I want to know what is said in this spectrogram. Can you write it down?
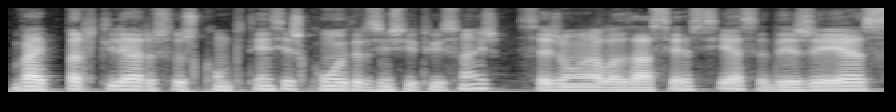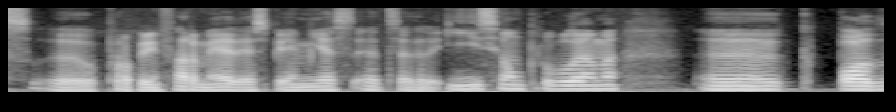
vai partilhar as suas competências com outras instituições, sejam elas a ACSS, a DGS, eh, o próprio Infarmed, a SPMS, etc. E isso é um problema uh, que pode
